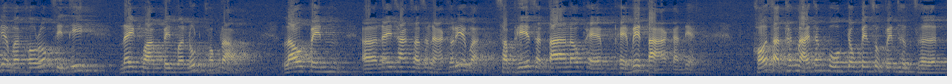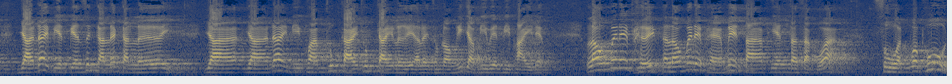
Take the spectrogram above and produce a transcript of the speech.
เนี่ยมาเคารพสิทธิในความเป็นมนุษย์ของเรา เราเป็นในทางศาสนาเขาเรียกว่าสเพสตาเราแผ่แผ่เมตตากันเนี่ย ขอสัตว์ทั้งหลายทั้งปวงจงเป็นสุขเป็นเถิด อย่าได้เบียดเบียนซึ่งกันและกันเลย อย่าอย่าได้มีความทุกข์กายทุกข์ใจเลยอะไรทำนองนี้อย่ามีเวรมีภัยเนี่ยเราไม่ได้เผยเราไม่ได้แผ่เมตตาเพียงแต่สักว่า สวดว่าพูด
